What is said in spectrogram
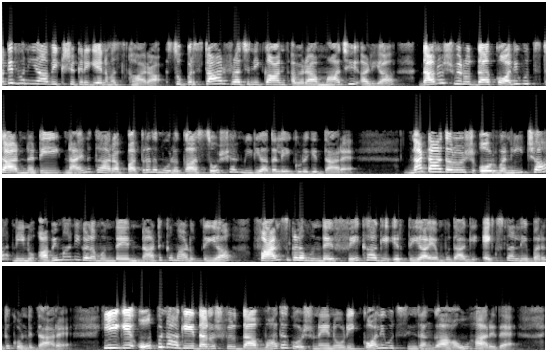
ಪ್ರತಿಧ್ವನಿಯ ವೀಕ್ಷಕರಿಗೆ ನಮಸ್ಕಾರ. Super star Rajinikanth ಅವರ ಮಾಜಿ ಅಳಿಯ, ಧನುಷ್ ವಿರುದ್ಧ ಕಾಲಿವುಡ್ ಸ್ಟಾರ್ ನಟಿ ನಯನತಾರ ಪತ್ರದ ಮೂಲಕ ಸೋಷಿಯಲ್ ಮೀಡಿಯಾದಲ್ಲಿ ಗುಡುಗಿದ್ದಾರೆ. ನಟ ಧನುಷ್ ಓರ್ವ ನೀಚ. ನೀನು ಅಭಿಮಾನಿಗಳ ಮುಂದೆ ನಾಟಕ ಮಾಡುತ್ತೀಯಾ? ಫ್ಯಾನ್ಸ್ಗಳ ಮುಂದೆ ಫೇಕ್ ಆಗಿ ಇರ್ತೀಯಾ ಎಂಬುದಾಗಿ ಎಕ್ಸ್ನಲ್ಲಿ ಬರೆದುಕೊಂಡಿದ್ದಾರೆ. ಹೀಗೆ ಓಪನ್ ಆಗಿ ಧನುಷ್ ವಿರುದ್ಧ ವಾದ ಘೋಷಣೆ ನೋಡಿ ಕಾಲಿವುಡ್ ಸಿನಿರಂಗ ಹೌಹಾರಿದೆ.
